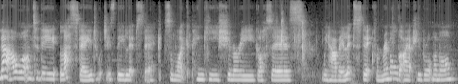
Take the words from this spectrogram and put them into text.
now we're on to the last stage, which is the lipstick. Some like pinky, shimmery glosses. We have a lipstick from Rimmel that I actually brought my mom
